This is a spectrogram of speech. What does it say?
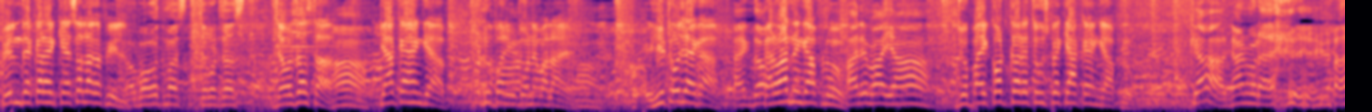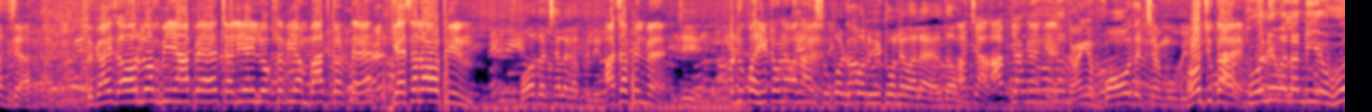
फ़िल्म देख कर आए कैसा लगा फ़िल्म बहुत मस्त ज़बरदस्त। ज़बरदस्त था? हाँ। क्या कहेंगे आप? ऊपर हिट होने वाला है। हिट हो जाएगा? एकदम। करवा देंगे आप लोग। अरे भाई यहाँ जो बाइकआउट कर रहे थे उस पर क्या कहेंगे आप लोग? क्या? गान बड़ा है। अच्छा। तो गाइज़ और लोग भी यहाँ पे है। चलिए इन लोग से भी हम बात करते हैं। कैसा लगा फ़िल्म बहुत अच्छा लगा फ़िल्म अच्छा फ़िल्म है? जी। सुपर डुपर हिट होने वाला है? सुपर डुपर हिट होने वाला है एकदम। अच्छा आप क्या कहेंगे? कहेंगे बहुत अच्छा मूवी हो चुका है? होने वाला नहीं है हो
